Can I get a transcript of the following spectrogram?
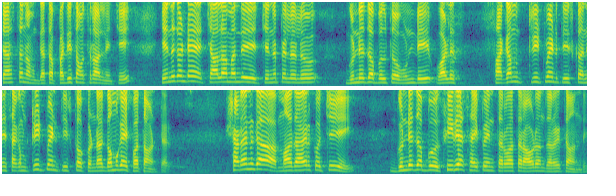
చేస్తున్నాం గత పది సంవత్సరాల నుంచి. ఎందుకంటే చాలామంది చిన్నపిల్లలు గుండె జబ్బులతో ఉండి వాళ్ళు సగం ట్రీట్మెంట్ తీసుకొని సగం ట్రీట్మెంట్ తీసుకోకుండా గమ్ముగైపోతూ ఉంటారు. సడన్గా మా దగ్గరకు వచ్చి గుండె జబ్బు సీరియస్ అయిపోయిన తర్వాత రావడం జరుగుతూ ఉంది.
